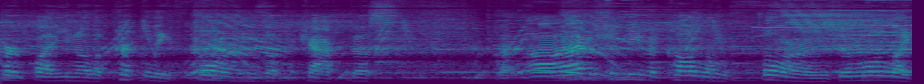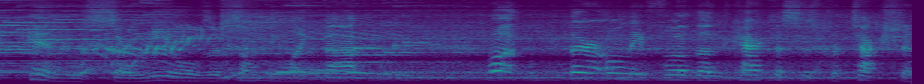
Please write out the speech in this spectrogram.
hurt by, you know, the prickly thorns of the cactus. Uh, I shouldn't even call them thorns. They're more like pins or needles or something like that. But they're only for the cactus's protection.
